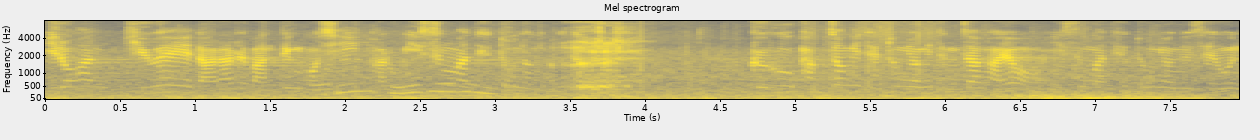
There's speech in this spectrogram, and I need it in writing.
이러한 기회의 나라를 만든 것이 바로 이승만 대통령입니다. 그 후 박정희 대통령이 등장하여 이승만 대통령이 세운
